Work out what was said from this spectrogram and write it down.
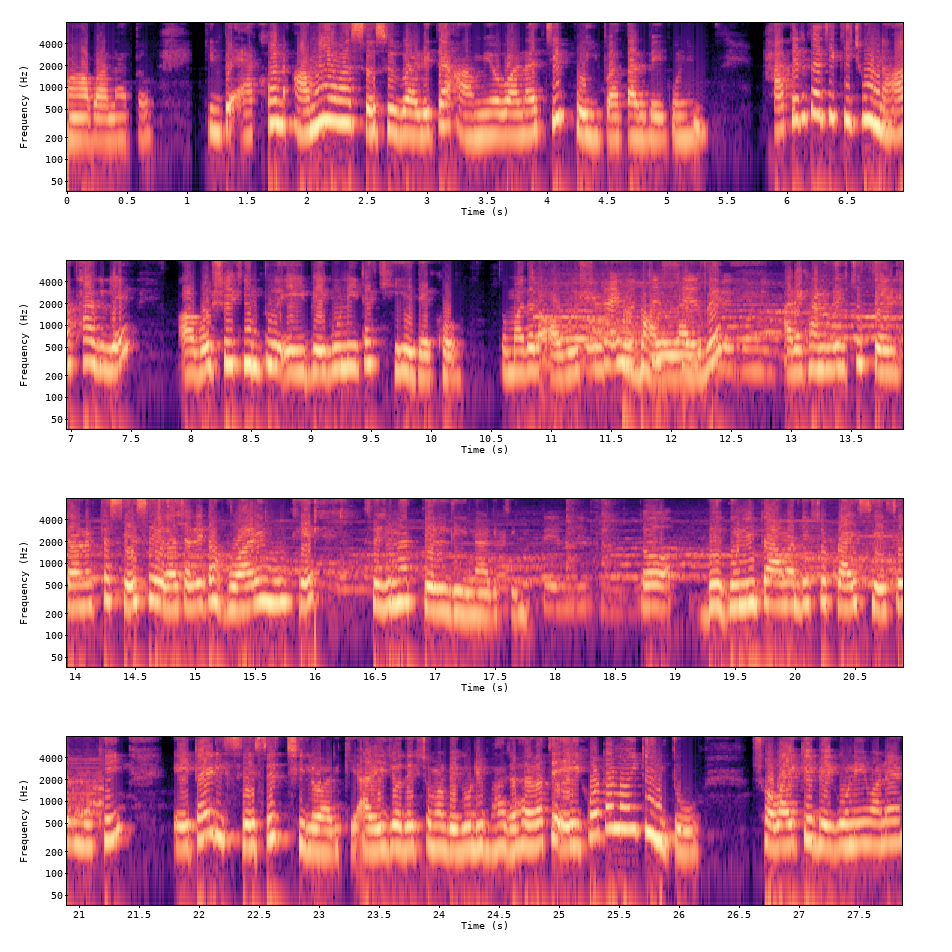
মা বানাতো। কিন্তু এখন আমি আমার শ্বশুর বাড়িতে আমিও বানাচ্ছি পুঁই পাতার বেগুনি। হাতের কাছে কিছু না থাকলে অবশ্যই কিন্তু এই বেগুনিটা খেয়ে দেখো। তোমাদের অবশ্যই খুব ভালো লাগবে। আর এখানে দেখছ তেলটা অনেকটা শেষ হয়ে গেছে আর এটা হওয়ারই মুখে সেই জন্য তেল দিই না আর কি। তো বেগুনিটা আমার দেখছ প্রায় শেষের মুখেই এটাই শেষের ছিল আর কি। আর এই যে দেখছ আমার বেগুনি ভাজা হয়ে গেছে এই কটা নয় কিন্তু। সবাইকে বেগুনি মানে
